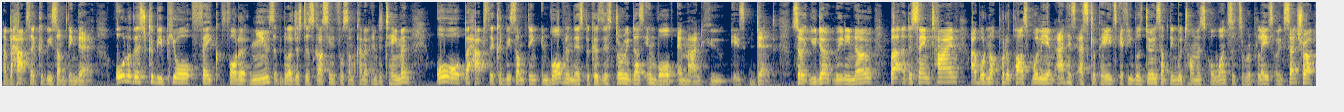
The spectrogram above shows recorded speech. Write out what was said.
and perhaps there could be something there. All of this could be pure fake fodder news that people are just discussing for some kind of entertainment or perhaps there could be something involved in this because this story does involve a man who is dead. So you don't really know, but at the same time, I would not put it past William and his escapades if he was doing something with Thomas or wanted to replace or etc.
